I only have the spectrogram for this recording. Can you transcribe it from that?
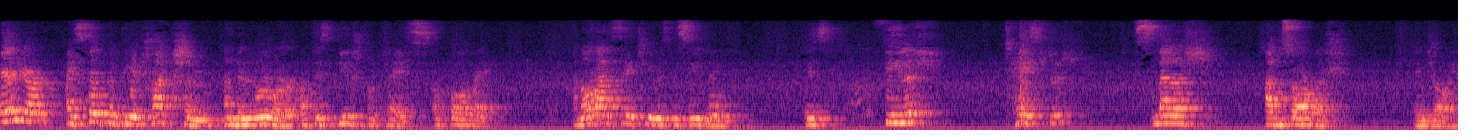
Earlier, I spoke of the attraction and the lure of this beautiful place of Galway. And all I'll say to you is this evening is feel it, taste it, smell it, absorb it, enjoy.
